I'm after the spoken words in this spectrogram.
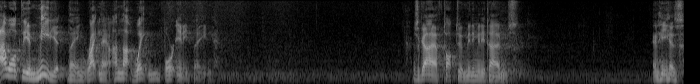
I want the immediate thing right now. I'm not waiting for anything. There's a guy I've talked to many, many times, and he has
